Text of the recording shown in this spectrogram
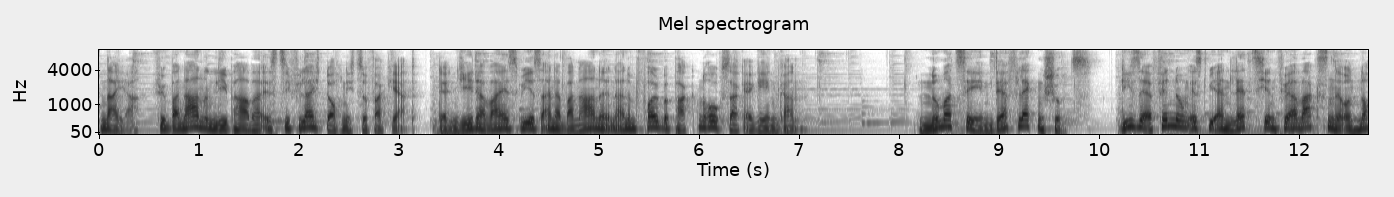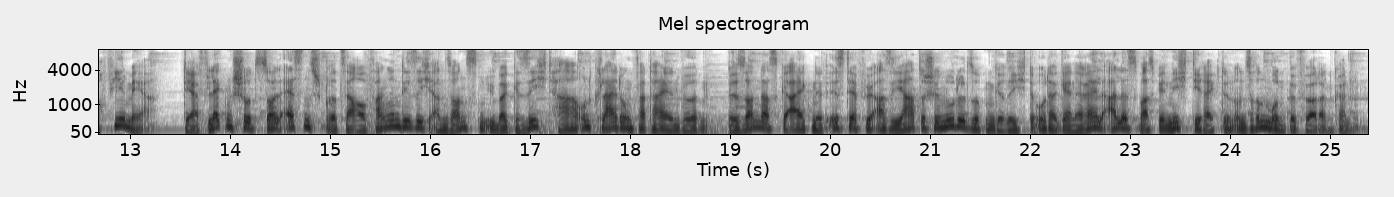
Naja, für Bananenliebhaber ist sie vielleicht doch nicht so verkehrt, denn jeder weiß, wie es einer Banane in einem vollbepackten Rucksack ergehen kann. Nummer 10. Der Fleckenschutz. Diese Erfindung ist wie ein Lätzchen für Erwachsene und noch viel mehr. Der Fleckenschutz soll Essensspritze auffangen, die sich ansonsten über Gesicht, Haar und Kleidung verteilen würden. Besonders geeignet ist er für asiatische Nudelsuppengerichte oder generell alles, was wir nicht direkt in unseren Mund befördern können.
